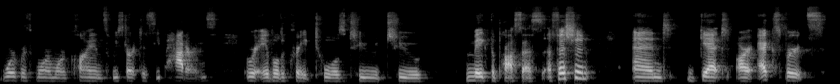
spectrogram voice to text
work with more and more clients we start to see patterns we're able to create tools to to make the process efficient and get our experts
